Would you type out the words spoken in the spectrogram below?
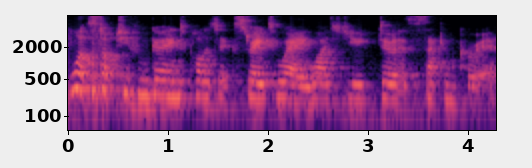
what stopped you from going to politics straight away? Why did you do it as a second career?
